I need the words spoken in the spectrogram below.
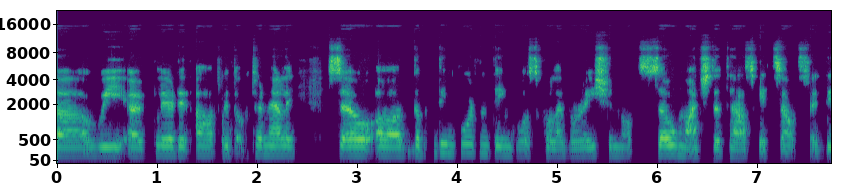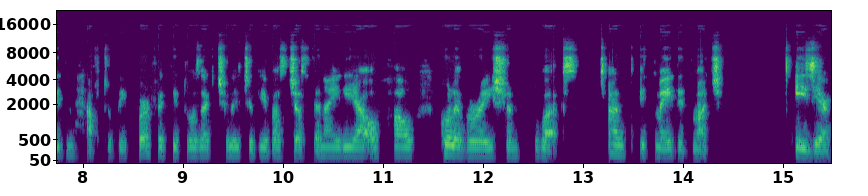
uh, we uh, cleared it out with dr nelly. So uh, the, the important thing was collaboration not so much the task itself. So it didn't have to be perfect. It was actually to give us just an idea of how collaboration works and it made it much easier.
